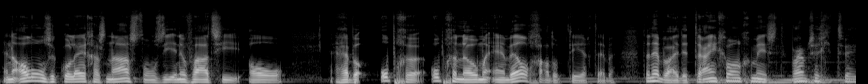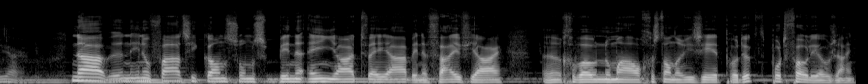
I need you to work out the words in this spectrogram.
En al onze collega's naast ons die innovatie al hebben opge opgenomen en wel geadopteerd hebben, dan hebben wij de trein gewoon gemist. Waarom zeg je twee jaar? Nou, een innovatie kan soms binnen één jaar, twee jaar, binnen vijf jaar een gewoon normaal gestandardiseerd productportfolio zijn.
